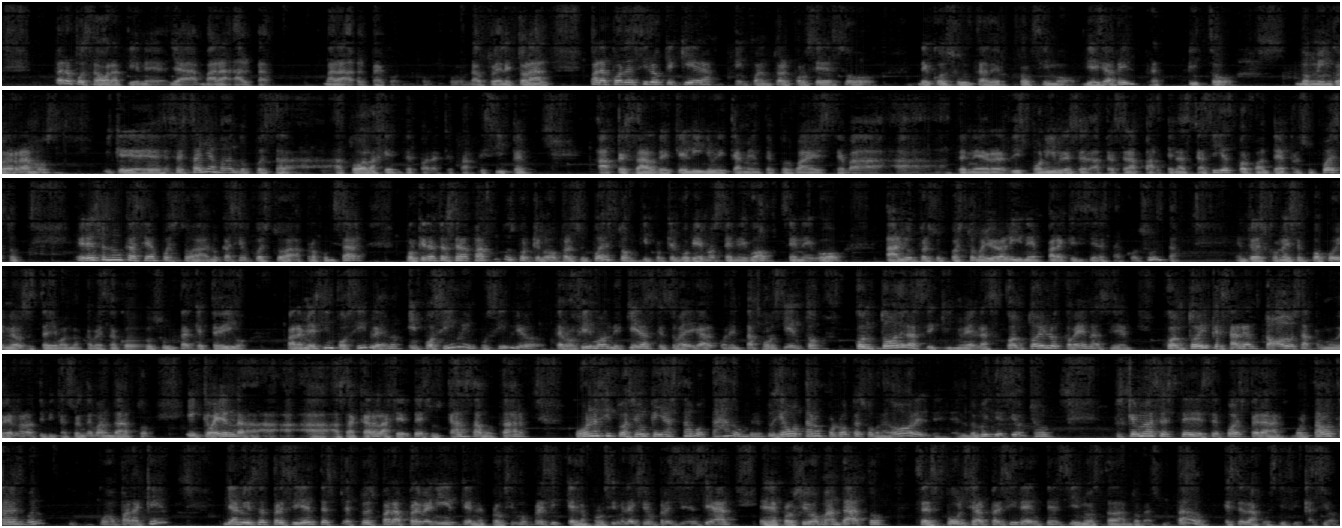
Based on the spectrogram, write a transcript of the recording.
pero pues ahora tiene ya vara alta, vara alta con, con la autoridad electoral para poder decir lo que quiera en cuanto al proceso de consulta del próximo 10 de abril, Domingo de Ramos, y que se está llamando pues a, toda la gente para que participen, a pesar de que el INE únicamente pues va, este, va a tener disponibles la tercera parte de las casillas por falta de presupuesto. En eso nunca se han puesto a, nunca se han puesto a profundizar. ¿Por qué la tercera parte? Pues porque no hubo presupuesto y porque el gobierno se negó, se negó a darle un presupuesto mayor al INE para que se hiciera esta consulta. Entonces, con ese poco dinero se está llevando a cabo esta consulta que te digo, para mí es imposible, ¿no? Imposible, imposible. te lo firmo donde quieras que se va a llegar al 40% con todas las triquiñuelas, con todo lo que vayan a hacer, con todo y que salgan todos a promover la ratificación de mandato y que vayan a, sacar a la gente de sus casas a votar por una situación que ya está votada, hombre. Pues ya votaron por López Obrador el, el 2018. Pues, ¿qué más este, se puede esperar? ¿Votar otra vez? Bueno, ¿como para qué? Ya lo hizo el presidente, esto es para prevenir que en, el próximo que en la próxima elección presidencial, en el próximo mandato, se expulse al presidente si no está dando resultado. Esa es la justificación.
